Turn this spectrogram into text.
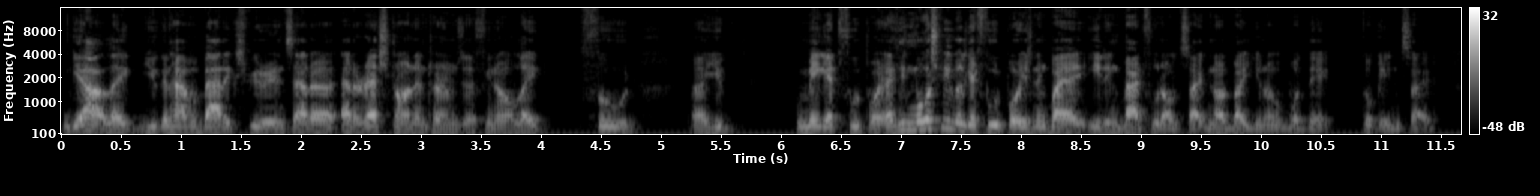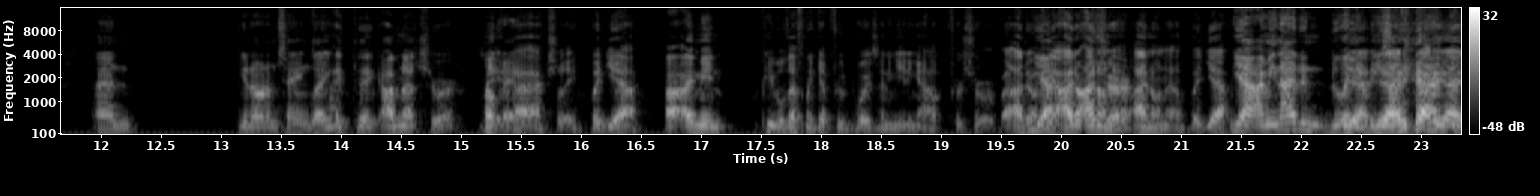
yeah, like you can have a bad experience at a at a restaurant in terms of you know like food, uh, you may get food poisoning. I think most people get food poisoning by eating bad food outside, not by you know what they cook inside, and you know what I'm saying, like. I think I'm not sure. Okay. uh, actually, but yeah, I, I mean, people definitely get food poisoning eating out for sure. But I don't. Yeah, Yeah, I don't. I don't know. I don't know. But yeah, Yeah, I mean, I didn't do any Yeah, research. yeah, yeah, I'm yeah, just,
